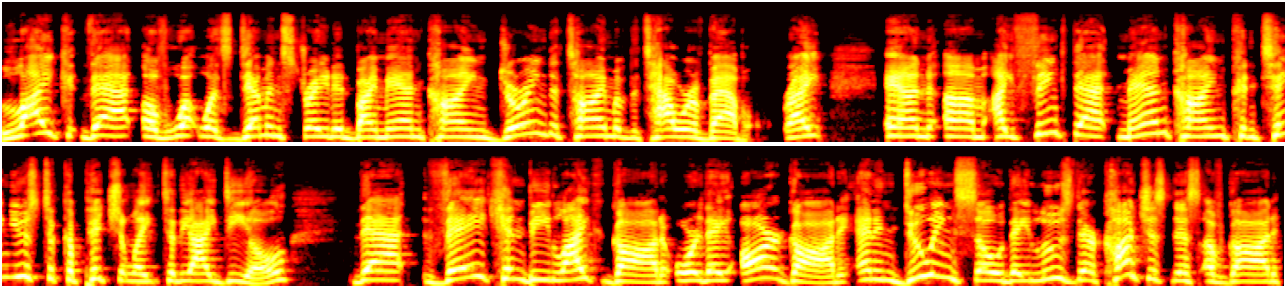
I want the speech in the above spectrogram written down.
like that of what was demonstrated by mankind during the time of the Tower of Babel, right? And um, I think that mankind continues to capitulate to the ideal that they can be like God or they are God. And in doing so, they lose their consciousness of God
